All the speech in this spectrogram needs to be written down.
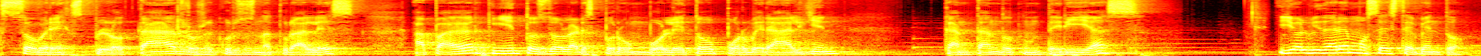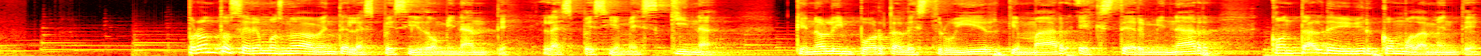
sobreexplotar los recursos naturales, a pagar 500 dólares por un boleto por ver a alguien cantando tonterías y olvidaremos este evento. Pronto seremos nuevamente la especie dominante, la especie mezquina, que no le importa destruir, quemar, exterminar con tal de vivir cómodamente.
